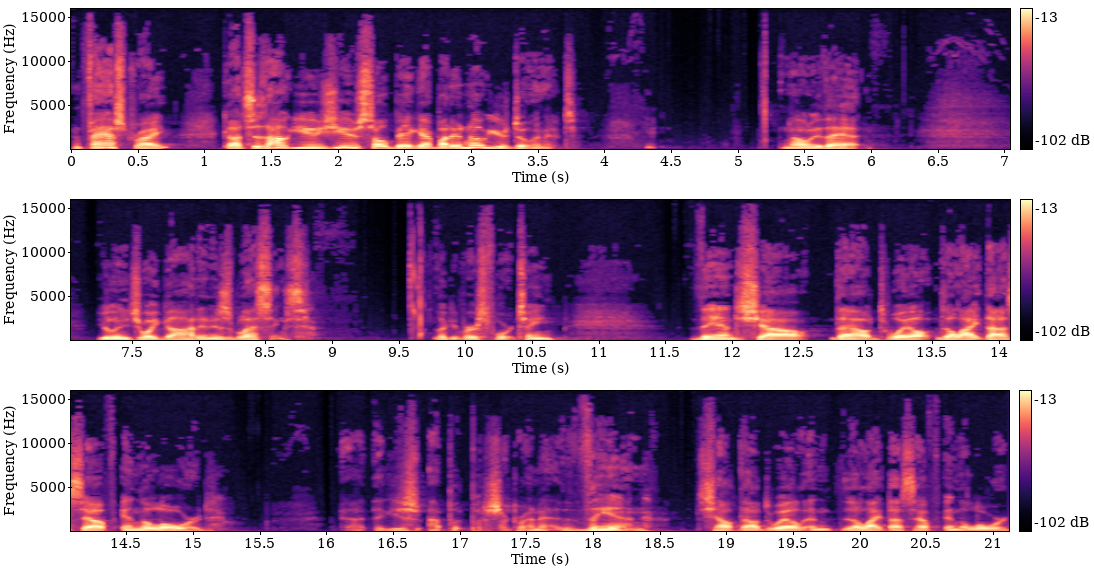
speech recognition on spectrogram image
and fast right, God says, I'll use you so big everybody will know you're doing it. Not only that, you'll enjoy God and His blessings. Look at verse 14. Then shalt thou dwell, delight thyself in the Lord. Uh, just, I put, put a circle around that. Then shalt thou dwell and delight thyself in the Lord.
